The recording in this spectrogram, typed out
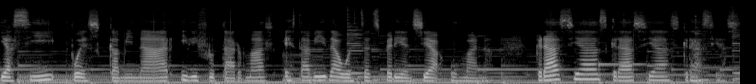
y así pues caminar y disfrutar más esta vida o esta experiencia humana. Gracias, gracias, gracias.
